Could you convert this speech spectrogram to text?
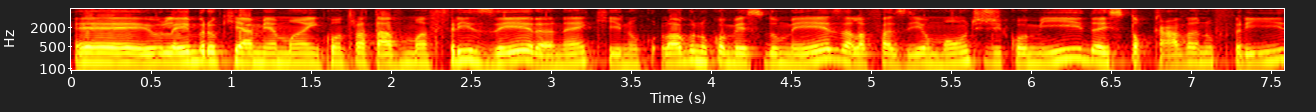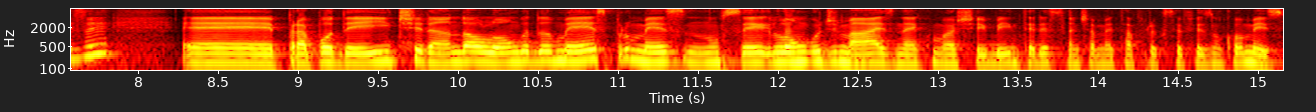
é, eu lembro que a minha mãe contratava uma friseira, né? Que no, logo no começo do mês ela fazia um monte de comida, estocava no freezer é, para poder ir tirando ao longo do mês para o mês não ser longo demais, né? Como eu achei bem interessante a metáfora que você fez no começo.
